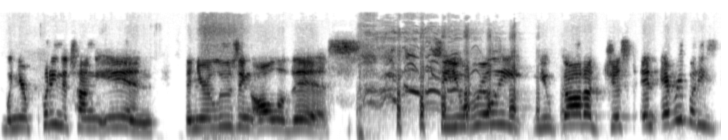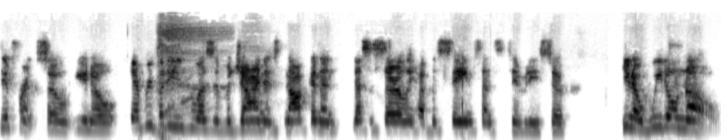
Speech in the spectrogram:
When you're putting the tongue in, then you're losing all of this. so you really you gotta just and everybody's different. So you know everybody who has a vagina is not going to necessarily have the same sensitivity. So you know we don't know.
